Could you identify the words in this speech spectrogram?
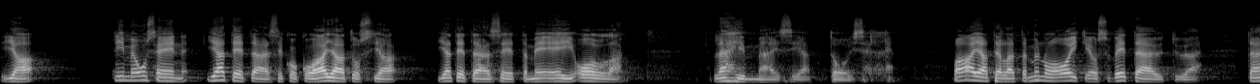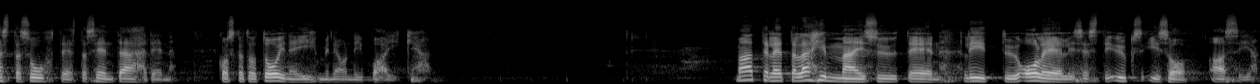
Ja niin me usein jätetään se koko ajatus ja jätetään se, että me ei olla lähimmäisiä toiselle. Vaan ajatella, että minulla on oikeus vetäytyä tästä suhteesta sen tähden, koska tuo toinen ihminen on niin vaikea. Mä ajattelen, että lähimmäisyyteen liittyy oleellisesti yksi iso asia,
